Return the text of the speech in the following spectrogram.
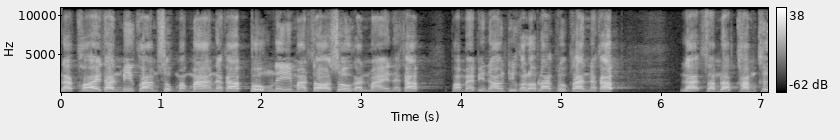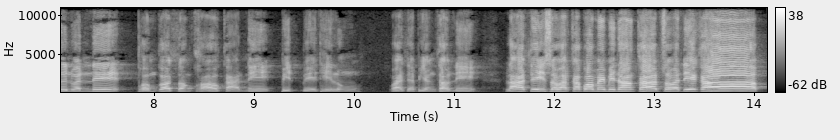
และขอให้ท่านมีความสุขมากๆนะครับพรุ่งนี้มาต่อสู้กันใหม่นะครับพ่อแม่พี่น้องที่เคารพรักทุกท่านนะครับ และสำหรับค่ำคืนวันนี้ ผมก็ต้องขอโอกาสนี้ปิดเวทีลงไว้แต่เพียงเท่านี้ลาตรีสวัสดิ์ครับพ่อแม่พี่น้องครับ สวัสดีครับ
